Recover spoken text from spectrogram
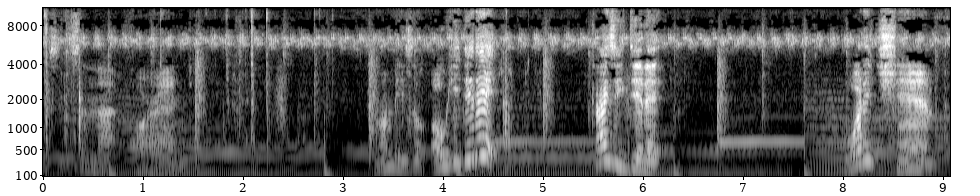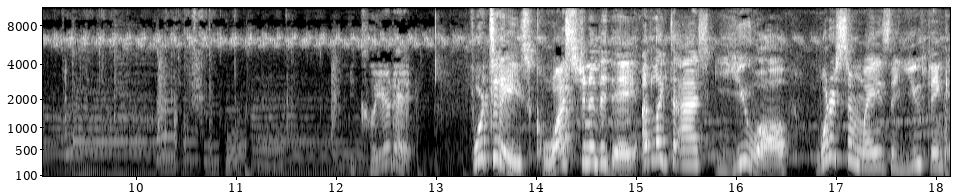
It's in that far end. Come on, Basil. Oh, he did it! Guys, he did it! What a champ. He cleared it. For today's question of the day, I'd like to ask you all what are some ways that you think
